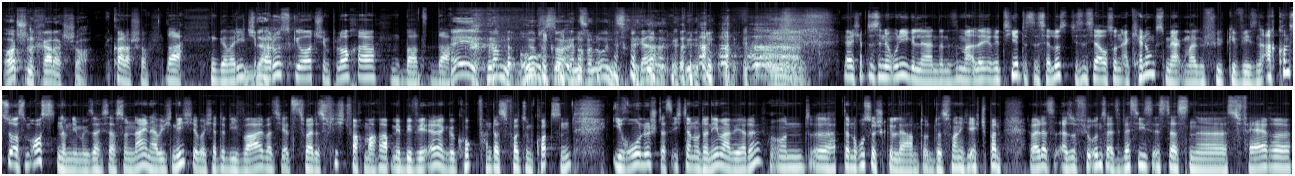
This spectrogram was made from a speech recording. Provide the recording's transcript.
Очень хорошо. Хорошо, да. Говорите да. по-русски очень плохо, but да. Hey, komm, du bist doch einer von uns. ja. Ja, ich habe das in der Uni gelernt, dann sind wir alle irritiert. Das ist ja lustig, das ist ja auch so ein Erkennungsmerkmal gefühlt gewesen. Ach, kommst du aus dem Osten? Haben die mir gesagt. Ich sag so, nein, habe ich nicht, aber ich hatte die Wahl, was ich als zweites Pflichtfach mache, habe mir BWL dann geguckt, fand das voll zum Kotzen. Ironisch, dass ich dann Unternehmer werde und äh, habe dann Russisch gelernt und das fand ich echt spannend, weil das, also für uns als Wessis ist das eine Sphäre,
